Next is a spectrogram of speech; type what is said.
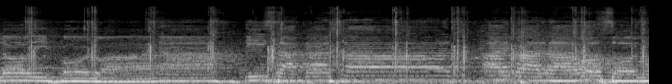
lo dijo Luana y saca ya al calabozo.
